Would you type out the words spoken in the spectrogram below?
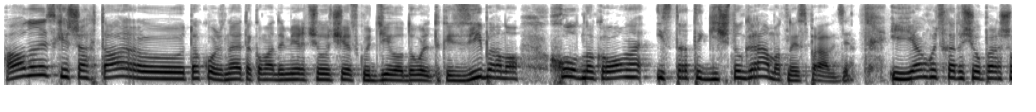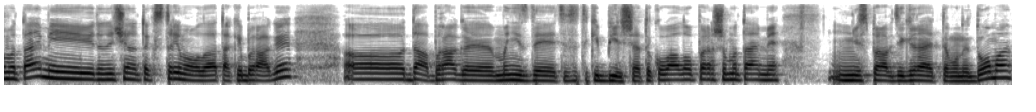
А Донецький Шахтар е, також, знаєте, команда Мірчі Луческу діла доволі таки зібрано, холоднокровно і стратегічно грамотно, і справді. І я вам хочу сказати, що у першому таймі донечани так стримували атаки Браги. Е, да, Брага, мені здається, все-таки більше атакувала у першому таймі. Справді грають там вони вдома.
